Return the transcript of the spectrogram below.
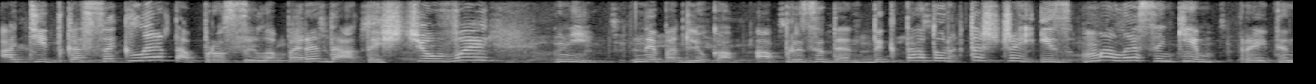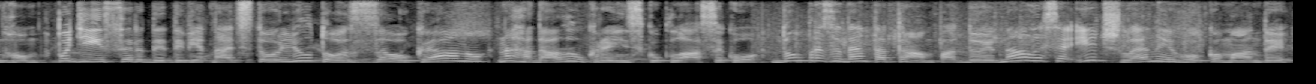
А тітка Секлета просила передати, що ви ні, не падлюка, а президент-диктатор, та ще й із малесеньким рейтингом. Події середи 19 лютого з-за океану нагадали українську класику. До президента Трампа доєдналися і члени його команди.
